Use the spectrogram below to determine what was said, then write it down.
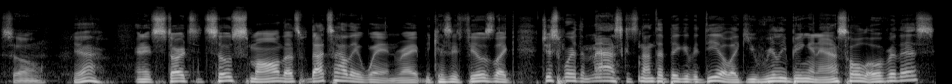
So Yeah. And it starts it's so small. That's that's how they win, right? Because it feels like just wear the mask, it's not that big of a deal. Like you really being an asshole over this,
